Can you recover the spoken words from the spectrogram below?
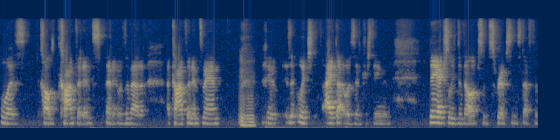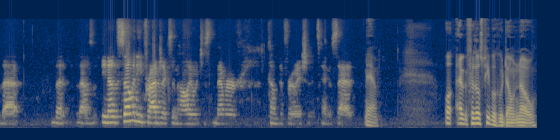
was called Confidence, and it was about a, a confidence man Mm-hmm. who which I thought was interesting, and they actually developed some scripts and stuff for that. But that was, you know, so many projects in Hollywood just never come to fruition. It's kind of sad. Yeah. Well, for those people who don't know,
